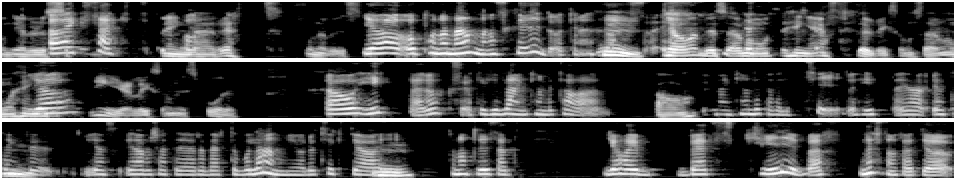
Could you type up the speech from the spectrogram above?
Och det gäller att ja, exakt. svänga och, rätt på något vis. Ja, och på någon annans skidor kanske mm. också. Ja, det är så här, man måste hänga efter. Liksom, så här. Man måste hänga ja. ner liksom, i spåret. Ja, och hitta det också. Jag tycker ibland kan det ta Ja. Ibland kan det ta väldigt tid att hitta. Jag, jag tänkte, mm. jag, jag översatte Roberto Bolaño och då tyckte jag mm. på något vis att jag har ju börjat skriva nästan för att jag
